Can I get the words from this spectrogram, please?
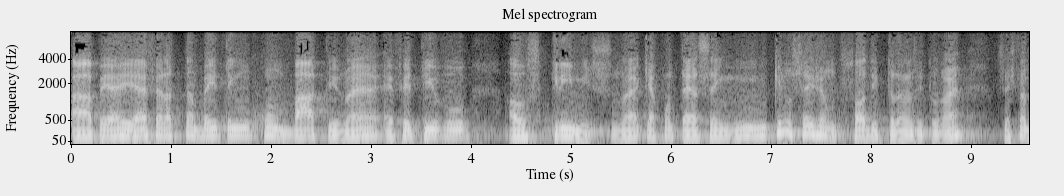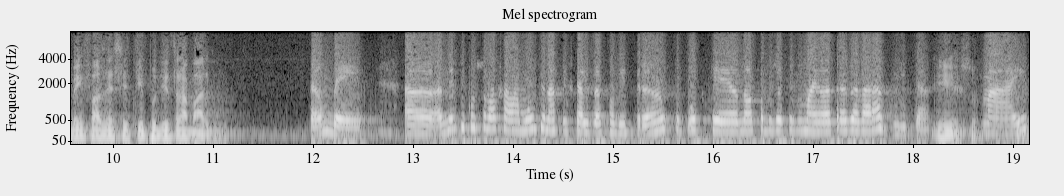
a PRF ela também tem um combate não é, efetivo aos crimes não é, que acontecem, que não sejam só de trânsito, não é? Vocês também fazem esse tipo de trabalho? Também. Uh, a gente costuma falar muito na fiscalização de trânsito porque o nosso objetivo maior é preservar a vida. Isso. Mas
